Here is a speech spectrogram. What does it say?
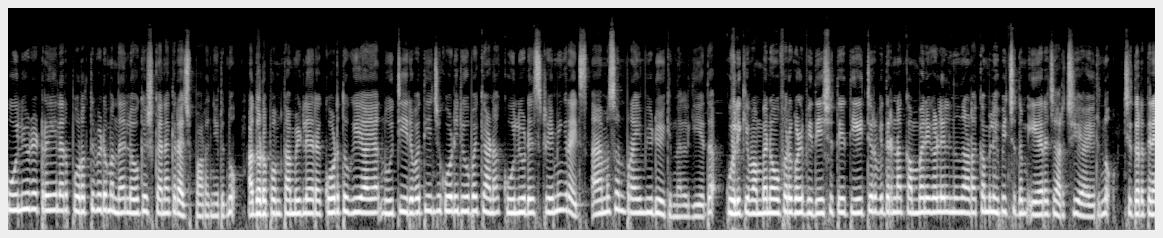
കൂലിയുടെ ട്രെയിലർ പുറത്തുവിടുമെന്ന് ലോകേഷ് കനകരാജ് പറഞ്ഞിരുന്നു. അതോടൊപ്പം തമിഴിലെ റെക്കോർഡ് തുകയായ നൂറ്റി ഇരുപത്തിയഞ്ച് കോടി രൂപയ്ക്കാണ് കൂലിയുടെ സ്ട്രീമിംഗ് റൈറ്റ്സ് ആമസോൺ പ്രൈം വീഡിയോയ്ക്ക് നൽകിയത്. കൂലിക്ക് വമ്പൻ ഓഫറുകൾ വിദേശത്തെ തിയേറ്റർ വിതരണ കമ്പനികളിൽ നിന്ന് നിന്നടക്കം ലഭിച്ചതും ഏറെ ചർച്ചയായിരുന്നു. ചിത്രത്തിന്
